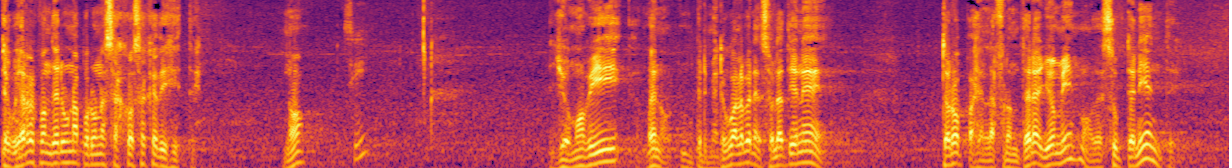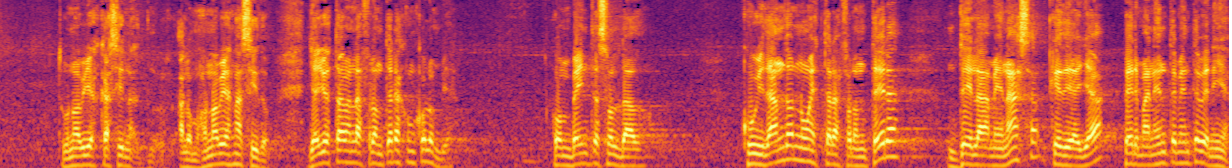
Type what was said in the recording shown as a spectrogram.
te voy a responder una por una esas cosas que dijiste, ¿no? Sí. Yo moví, bueno, en primer lugar Venezuela tiene tropas en la frontera, yo mismo, de subteniente. Tú no habías casi, a lo mejor no habías nacido. Ya yo estaba en las fronteras con Colombia, con 20 soldados cuidando nuestra frontera de la amenaza que de allá permanentemente venía.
